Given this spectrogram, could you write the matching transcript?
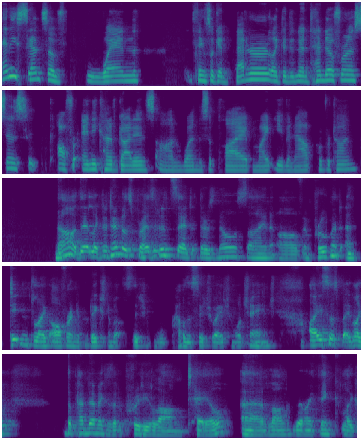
Any sense of when things will get better? Like, did Nintendo, for instance, offer any kind of guidance on when the supply might even out over time? No, like Nintendo's president said, there's no sign of improvement and didn't like offer any prediction about the situ- how the situation will change. I suspect, like the pandemic has had a pretty long tail, uh, longer than I think like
